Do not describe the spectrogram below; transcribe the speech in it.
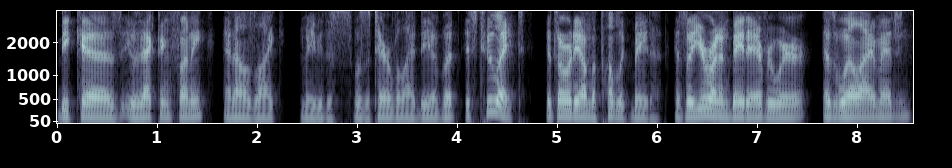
because it was acting funny and I was like, maybe this was a terrible idea, but it's too late. It's already on the public beta. And so you're running beta everywhere as well, I imagine.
